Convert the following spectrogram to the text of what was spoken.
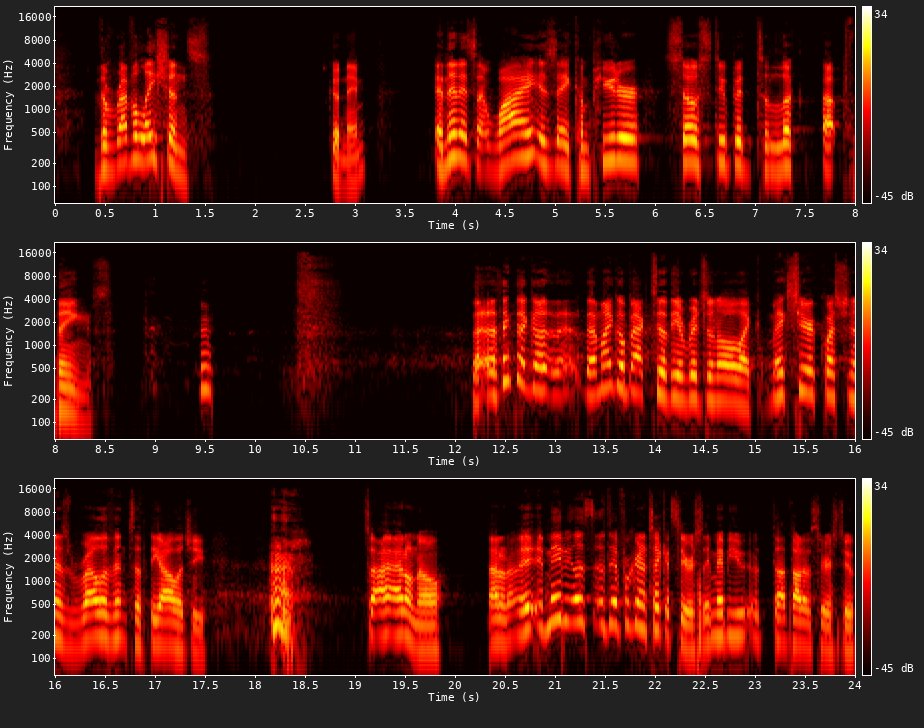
the Revelations. It's a good name. And then it's like, why is a computer so stupid to look up things? I think that, go, that might go back to the original, like, make sure your question is relevant to theology. so I, I, don't know. I don't know. It, it maybe if we're going to take it seriously, maybe you th- thought it was serious too.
